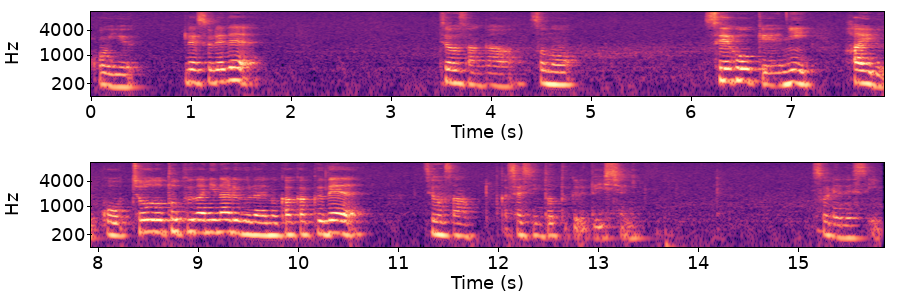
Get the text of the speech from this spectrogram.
こういう。でそれでジョーさんがその正方形に入るこうちょうどトップ画になるぐらいの画角でジョーさんが写真撮ってくれて一緒に。それです今。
